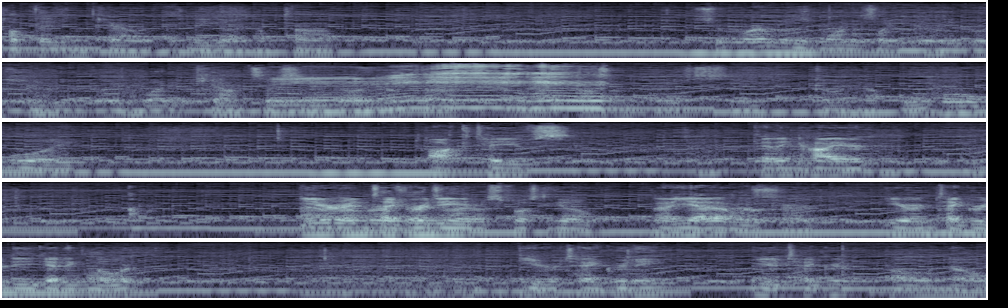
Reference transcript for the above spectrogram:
Hope that didn't count as me going up top. Super Mario Bros. 1 is like really able to like what it counts as me going up top. and going up. Oh boy. Octaves. Getting higher. Ear don't remember if that's integrity. where I was supposed to go. Uh, yeah, that was Okay. ear integrity getting lower. Ear integrity. Ear integrity. Oh no.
